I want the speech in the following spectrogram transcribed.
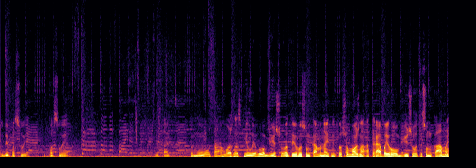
Сюди пасує. Пасує. Ось так. Тому так, можна сміливо обвішувати його сумками. Навіть не то, що можна, а треба його обвішувати сумками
